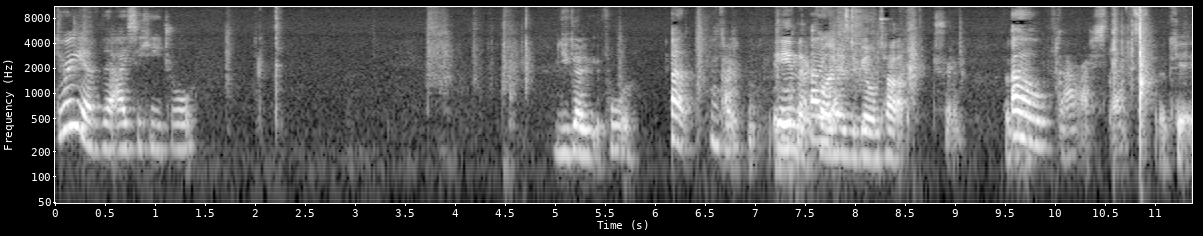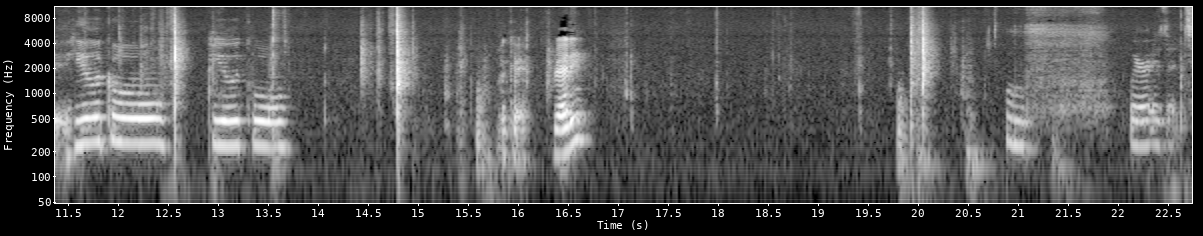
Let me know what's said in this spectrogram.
Three of the isohedral. You gotta get four. Oh, okay. And that Oh, card yeah. has to be on top. True. Okay. Oh, gosh. That's. Okay, helical, helical. Okay, ready? Oof. Where is it?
